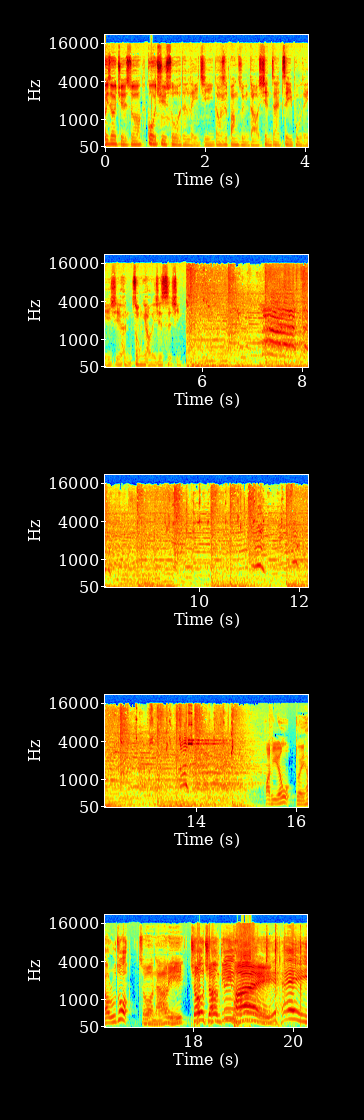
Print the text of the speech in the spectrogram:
我一直会觉得说，过去所有的累积都是帮助你到现在这一步的一些很重要的一些事情。话题人物对号入座，坐哪里？球场第一排。嘿，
